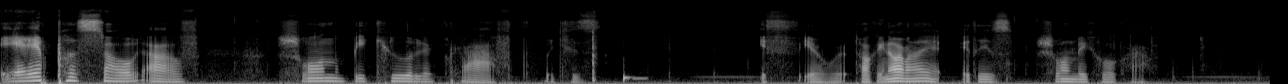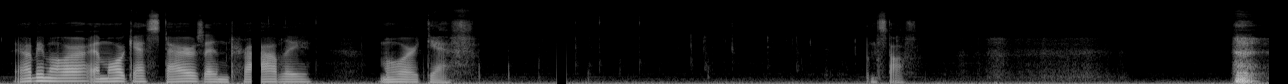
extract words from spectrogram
episode of Shawn peculiar craft, which is, if you're talking normally, it is Shawn Peculiar Coolcraft. There'll be more and more guest stars and probably more death. And stuff.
